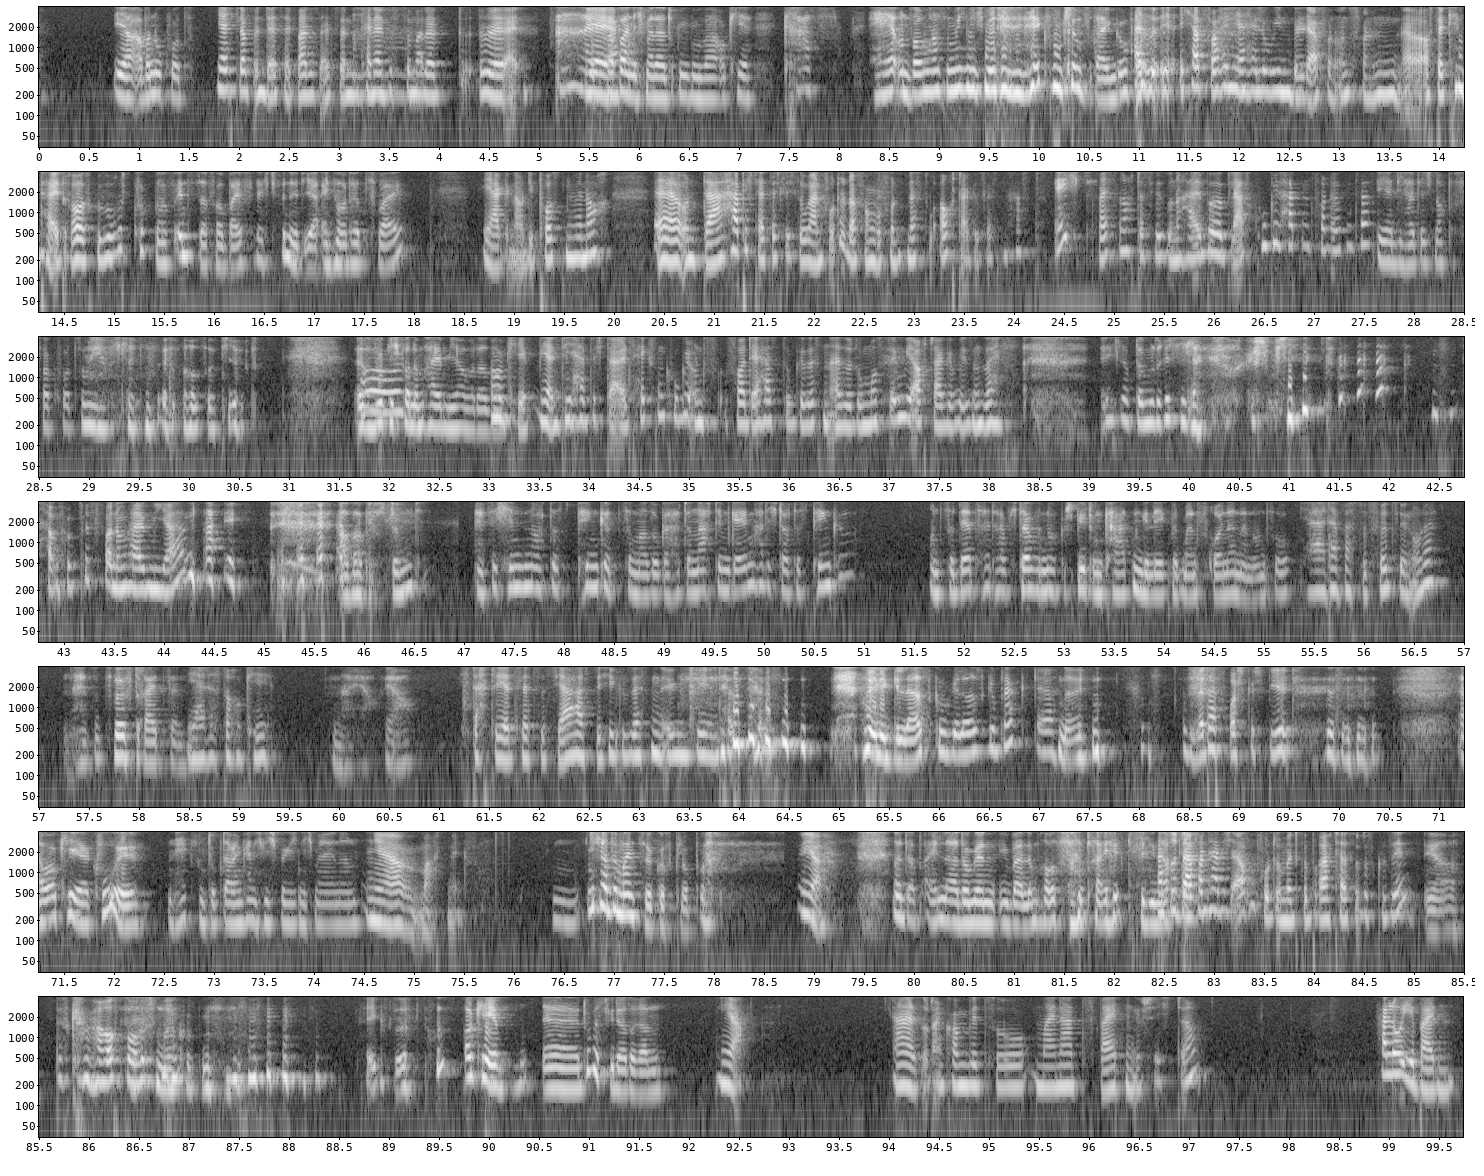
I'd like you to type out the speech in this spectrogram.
Ja, aber nur kurz. Ja, ich glaube, in der Zeit war das, als dann keiner das Zimmer da. Oder, Ah, als Ja, ja. Papa nicht mehr da drüben war. Okay, krass. Hä, und warum hast du mich nicht mit in den Hexenclub reingeholt? also, ich, habe vorhin ja Halloween-Bilder von uns von, äh, aus der Kindheit rausgesucht. Guckt mal auf Insta vorbei, vielleicht findet ihr eine oder zwei. Ja, genau, die posten wir noch. Äh, und da habe ich tatsächlich sogar ein Foto davon gefunden, dass du auch da gesessen hast. Echt? Weißt du noch, dass wir so eine halbe Glaskugel hatten von irgendwas? Ja, die hatte ich noch bis vor kurzem. Die habe ich letztens erst aussortiert. Also Oh. wirklich von einem halben Jahr oder so. Okay, ja, die hatte ich da als Hexenkugel und vor der hast du gesessen. Also du musst irgendwie auch da gewesen sein. Ich habe damit richtig lange noch gespielt. Aber bis vor einem halben Jahr. Nein. Aber bestimmt. Als ich hinten noch das pinke Zimmer sogar hatte. Nach dem Gelben hatte ich doch das pinke. Und zu der Zeit habe ich damit noch gespielt und Karten gelegt mit meinen Freundinnen und so. Ja, da warst du 14, oder? Also 12, 13. Ja, das ist doch okay. Naja, ja. Ich dachte jetzt letztes Jahr hast du hier gesessen irgendwie und hast Meine Glaskugel ausgepackt? Ja. Nein. das Wetterfrosch gespielt. Aber okay, ja, cool. Ein Hexenclub, daran kann ich mich wirklich nicht mehr erinnern. Ja, macht nichts. Hm. Ich hatte meinen Zirkusclub Ja. und habe Einladungen überall im Haus verteilt für die Achso, davon habe ich auch ein Foto mitgebracht. Hast du das gesehen? Ja, Das können wir auch mal posten. gucken. Hexe. Okay, äh, du bist wieder dran. Ja. Also, dann kommen wir zu meiner zweiten Geschichte. Hallo, ihr beiden.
